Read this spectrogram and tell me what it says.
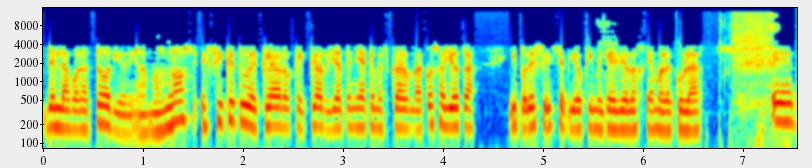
del laboratorio, digamos. No, sí que tuve claro que, claro, ya tenía que mezclar una cosa y otra y por eso hice bioquímica y biología molecular. Eh,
